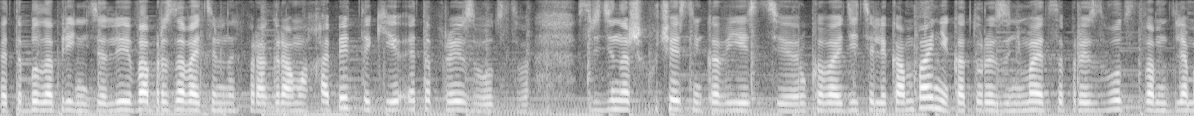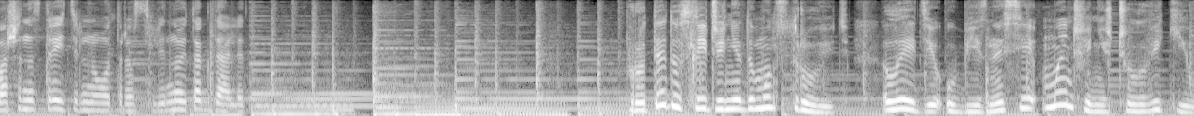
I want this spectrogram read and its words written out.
это было принято, или в образовательных программах. Опять-таки, это производство. Среди наших участников есть э, руководители компаний, которые занимаются производством для машиностроительной отрасли, ну и так далее. Проте дослідження демонструють, леді у бізнесі менше ніж чоловіків.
